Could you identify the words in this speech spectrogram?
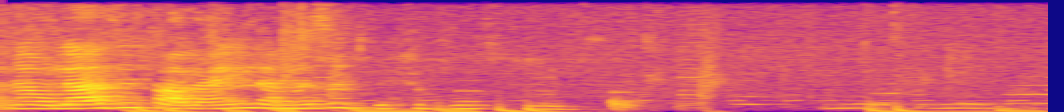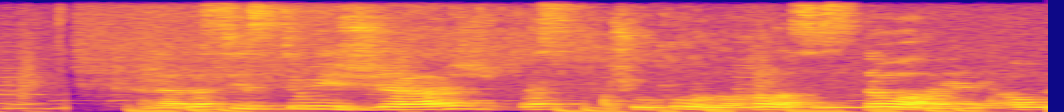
أنا اولادي طالعين لمجد بيحبوا الصوص. هلا بس يستوي الدجاج بس تشوفوه إنه خلص استوى يعني أو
